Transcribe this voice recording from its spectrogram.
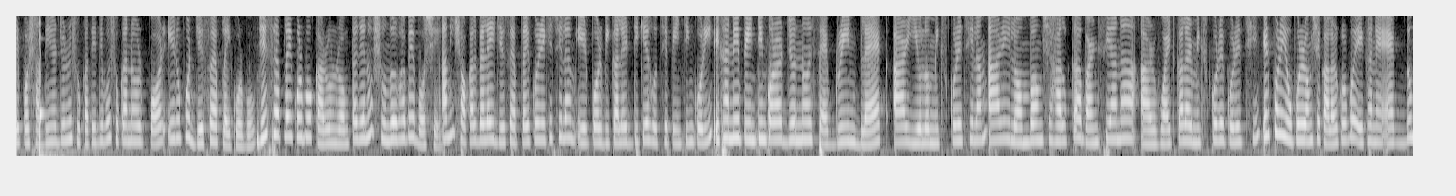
এরপর সাত দিনের জন্য শুকাতে দিব। শুকানোর পর এর উপর জেসো অ্যাপ্লাই করব। জেসো অ্যাপ্লাই করব কারণ রংটা যেন সুন্দরভাবে বসে। আমি সকালবেলায় জেসো অ্যাপ্লাই করে রেখেছিলাম। এরপর বিকালের দিকে হচ্ছে পেন্টিং করি। এখানে পেন্টিং করার জন্য স্যাপ গ্রিন ব্ল্যাক আর ইয়েলো মিক্স করেছিলাম। আর এই লম্বা অংশে হালকা বার্নসিয়ানা আর হোয়াইট কালার মিক্স করে করেছি। এরপর এই উপরের অংশে কালার করব। এখানে একদম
